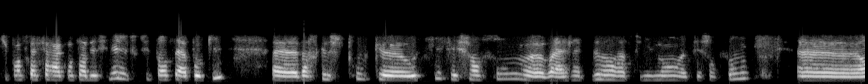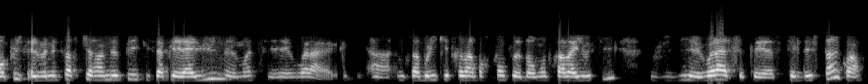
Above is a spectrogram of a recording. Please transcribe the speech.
tu penserais faire un concert dessiné. J'ai tout de suite pensé à Poppy parce que je trouve que aussi ces chansons, voilà, j'adore absolument ces chansons. Euh, en plus, elle venait de sortir un EP qui s'appelait La Lune. Moi, c'est voilà une symbolique qui est très importante dans mon travail aussi. Je me dis voilà, c'était c'était le destin quoi.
